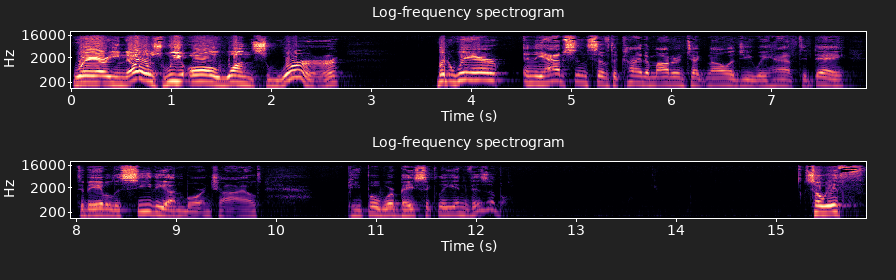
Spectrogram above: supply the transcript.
where he knows we all once were, but where, in the absence of the kind of modern technology we have today to be able to see the unborn child, people were basically invisible. So if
